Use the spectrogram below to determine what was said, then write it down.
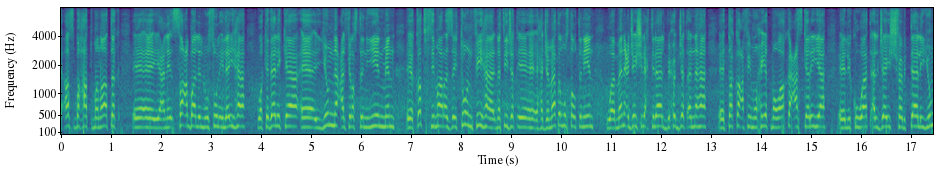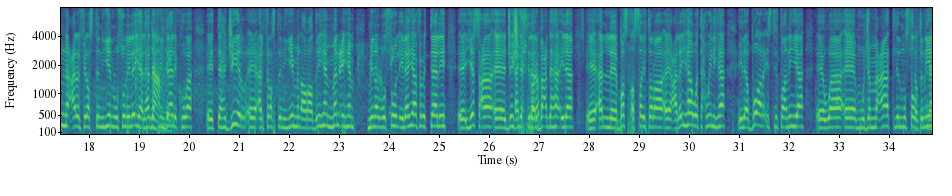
أصبحت مناطق يعني صعبة للوصول إليها. وكذلك يمنع الفلسطينيين من قطف ثمار الزيتون. فيها نتيجة هجمات المستوطنين ومنع جيش الاحتلال بحجة أنها تقع في محيط مواقع عسكرية لقوات الجيش. فبالتالي يمنع على الفلسطينيين الوصول إليها. الهدف نعم. من ذلك هو تهجير الفلسطينيين من أراضيهم منعهم من الوصول إليها. فبالتالي يسعى جيش الاحتلال بعدها إلى البسط السيطرة عليها وتحويلها إلى بؤر استيطانية ومجمعات للمستوطنين.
